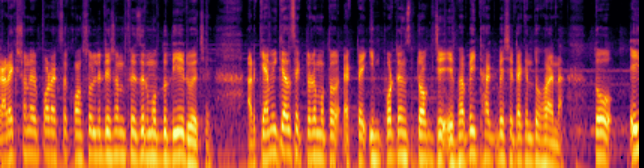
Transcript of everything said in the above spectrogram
কারেকশনের পর একটা কনসলিডেশন ফেজের মধ্য দিয়েই রয়েছে। আর কেমিক্যাল সেক্টরের মতো একটা ইম্পর্টেন্ট স্টক যে এভাবেই থাকবে সেটা কিন্তু হয় না। তো এই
